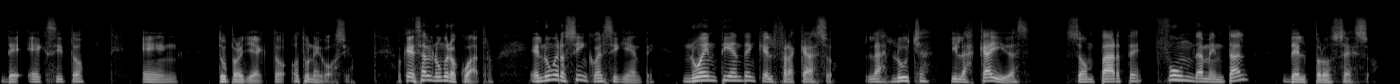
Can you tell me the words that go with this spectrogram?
de éxito en tu proyecto o tu negocio. Ok, ese es el número cuatro. El número cinco es el siguiente. No entienden que el fracaso, las luchas y las caídas son parte fundamental del proceso.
